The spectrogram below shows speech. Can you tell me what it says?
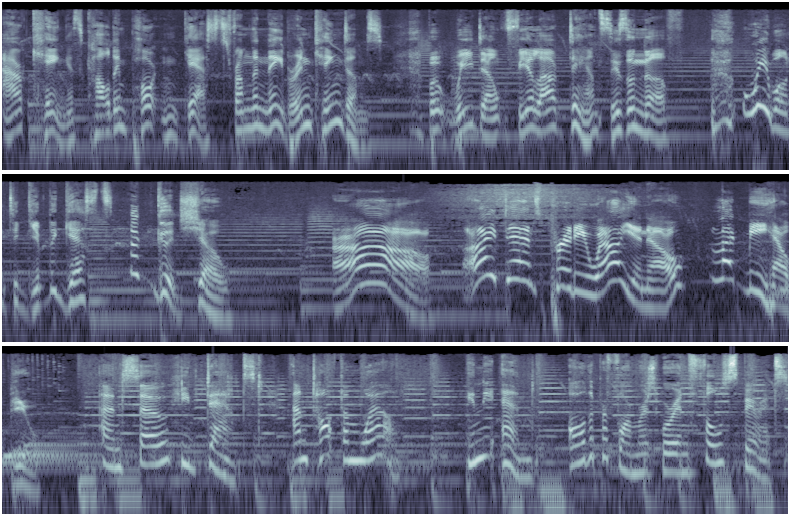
our king has called important guests from the neighboring kingdoms, but we don't feel our dance is enough. We want to give the guests a good show. Oh, I dance pretty well, you know. Let me help you. And so he danced and taught them well. In the end, all the performers were in full spirits,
